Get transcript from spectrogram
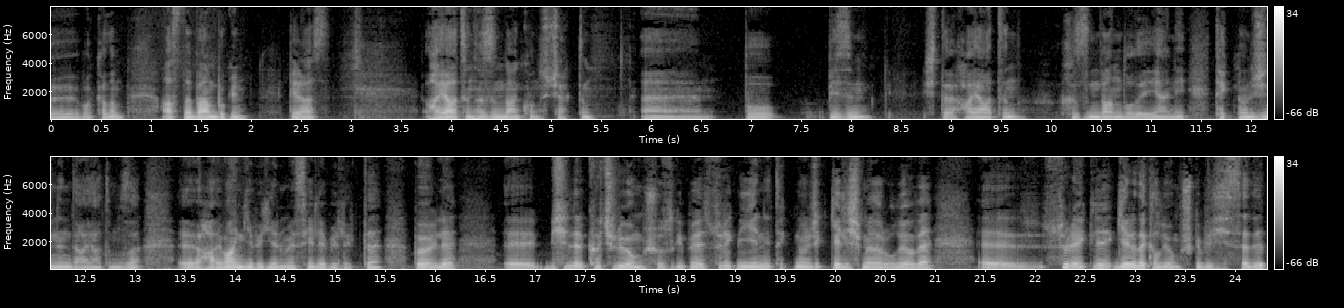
ee, bakalım. Aslında ben bugün biraz hayatın hızından konuşacaktım. Ee, bu bizim işte hayatın hızından dolayı yani teknolojinin de hayatımıza e, hayvan gibi girmesiyle birlikte böyle e, bir şeyleri kaçırıyormuşuz gibi sürekli yeni teknolojik gelişmeler oluyor ve e, sürekli geride kalıyormuş gibi hissedip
